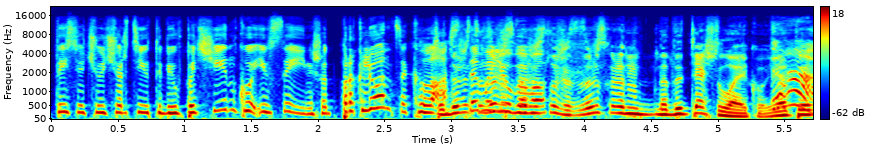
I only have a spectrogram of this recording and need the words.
тисячу чортів тобі в печінку і все інше. От прокльон це клас, це, дуже, ми дуже любимо. слушай, це дуже схоже на, на на дитячу лайку. Я, ти-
